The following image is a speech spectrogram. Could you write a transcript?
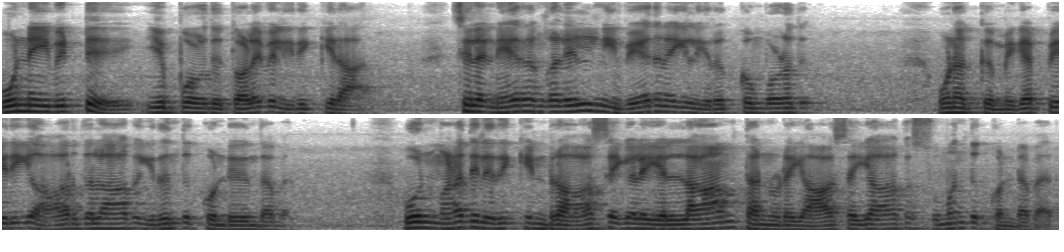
உன்னை விட்டு இப்பொழுது தொலைவில் இருக்கிறார். சில நேரங்களில் நீ வேதனையில் இருக்கும் பொழுது உனக்கு மிகப்பெரிய ஆறுதலாக இருந்து கொண்டிருந்தவர். உன் மனதில் இருக்கின்ற ஆசைகளை எல்லாம் தன்னுடைய ஆசையாக சுமந்து கொண்டவர்.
